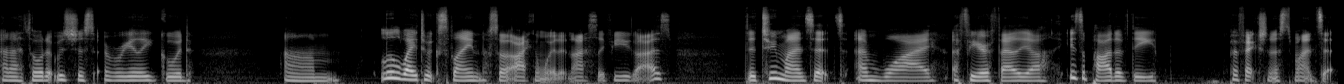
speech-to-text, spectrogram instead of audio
and I thought it was just a really good um, little way to explain so I can word it nicely for you guys the two mindsets and why a fear of failure is a part of the perfectionist mindset.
